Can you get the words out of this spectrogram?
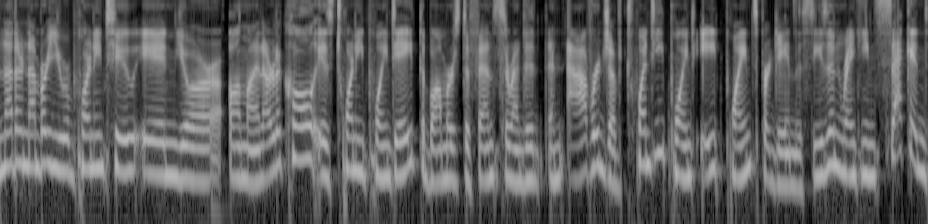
Another number you were pointing to in your online article is 20.8. The Bombers' defense surrendered an average of 20.8 points per game this season, ranking second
